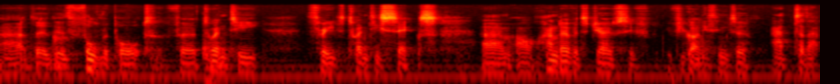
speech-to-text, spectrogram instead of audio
uh, the, the full report for 23 to 26. Um, I'll hand over to Joseph if you've got anything to add to that.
